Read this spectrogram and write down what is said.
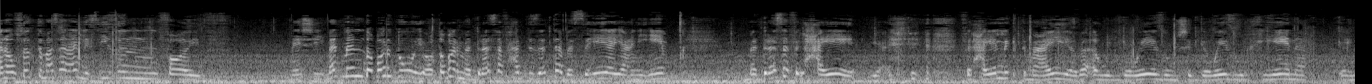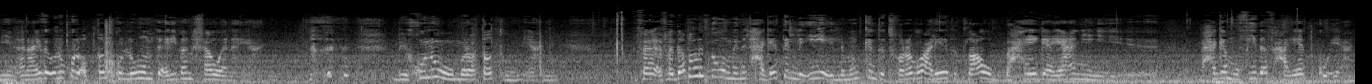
أنا وصلت مثلا ل season 5 ماشي. Mad Men ده برضو يعتبر مدرسة في حد ذاتها بس هي يعني إيه مدرسة في الحياة يعني في الحياة الاجتماعية بقى والجواز ومش الجواز والخيانة. يعني أنا عايزة أقول لكم الأبطال كلهم تقريبا خونة يعني. بيخونوا مراتاتهم يعني. فده برضو من الحاجات اللي إيه اللي ممكن تتفرجوا عليها تطلعوا بحاجة يعني بحاجة مفيدة في حياتكم يعني.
